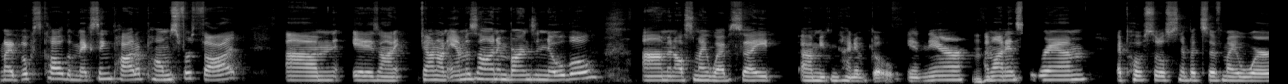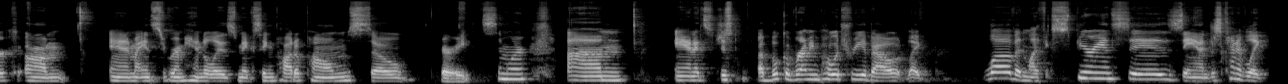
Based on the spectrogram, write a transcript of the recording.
my book's called The Mixing Pot of Poems for Thought. Um, it is on found on Amazon and Barnes and Noble, um, and also my website. Um, you can kind of go in there. Mhm. I'm on Instagram. I post little snippets of my work, um, and my Instagram handle is Mixing Pot of Poems. So very similar. Um, and it's just a book of rhyming poetry about like love and life experiences, and just kind of like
